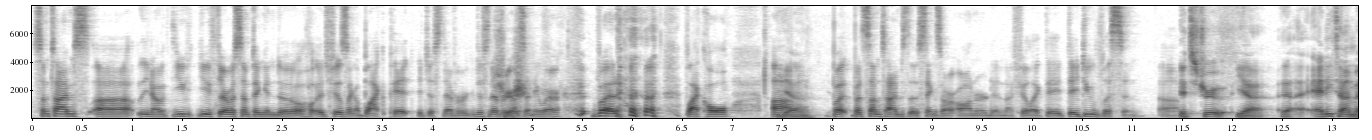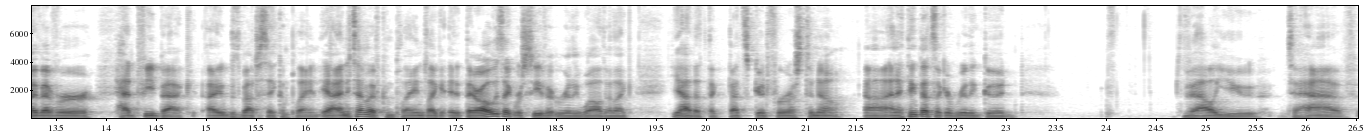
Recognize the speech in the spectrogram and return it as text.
Sometimes, uh, you know, you, you throw something into a, it feels like a black pit. It just never, just never Sure. goes anywhere. But black hole. Um, Yeah. But but sometimes those things are honored, and I feel like they, they do listen. Um, It's true. Yeah. Anytime I've ever had feedback, I was about to say complain. Yeah. Anytime I've complained, like it, they're always like receive it really well. They're like, yeah, that like, that's good for us to know. Uh, and I think that's like a really good value to have.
